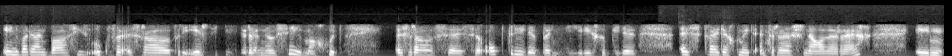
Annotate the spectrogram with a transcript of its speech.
en wat dan basies ook vir Israel vir die eerste keer nou sê maar goed Israel se se optrede binne hierdie gebiede is strydig met internasionale reg en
